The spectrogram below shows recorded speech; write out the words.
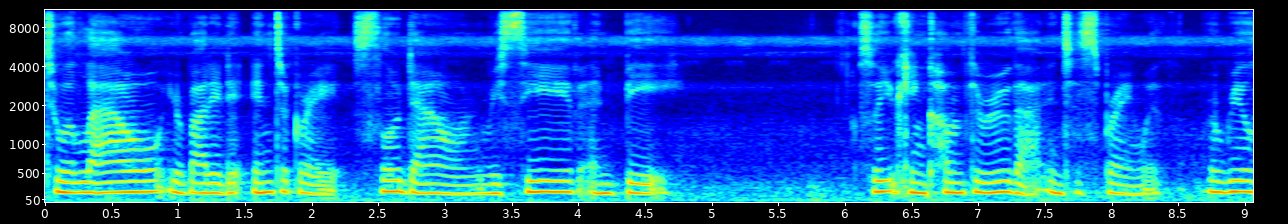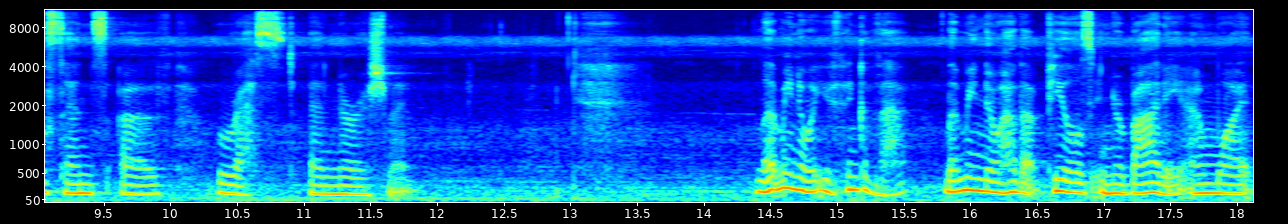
To allow your body to integrate, slow down, receive, and be. So you can come through that into spring with a real sense of rest and nourishment. Let me know what you think of that. Let me know how that feels in your body and what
